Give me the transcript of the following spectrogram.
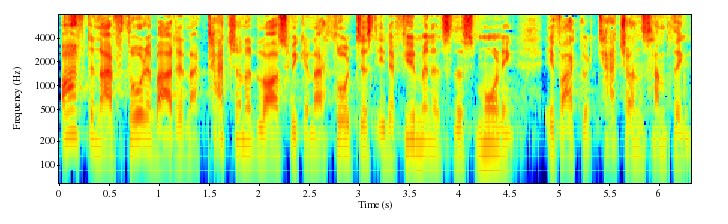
often I've thought about it and I touched on it last week and I thought just in a few minutes this morning if I could touch on something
